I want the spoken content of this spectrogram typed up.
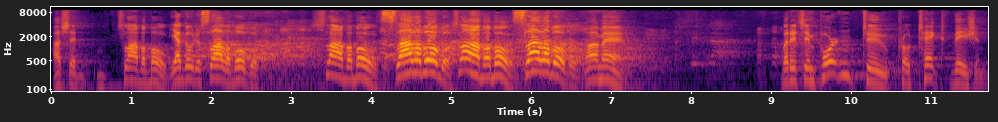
I said, Slava Bog. Я говорю, слава Богу. Slava Bog. Слава Богу. Slava Bog. Слава Богу. Amen. But it's important to protect vision.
